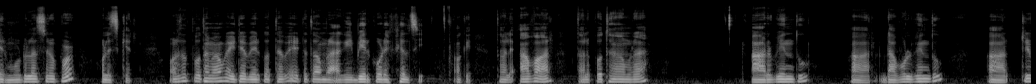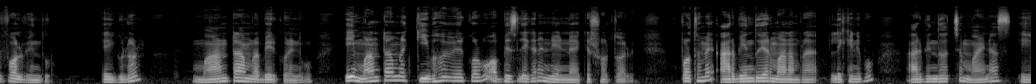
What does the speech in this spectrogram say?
এর মডুলাসের ওপর হোল স্কোয়ার অর্থাৎ প্রথমে আমরা এটা বের করতে হবে, এটা তো আমরা আগে বের করে ফেলছি। ওকে তাহলে আবার, তাহলে প্রথমে আমরা আর বিন্দু আর ডাবল বিন্দু আর ট্রিপল বিন্দু, এইগুলোর মানটা আমরা বের করে নেব। এই মানটা আমরা কীভাবে বের করব? অবভিয়াসলি এখানে নির্ণায়কের শর্ত আসবে প্রথমে আর বিন্দু এর মান আমরা লিখে নেব। আর বিন্দু হচ্ছে মাইনাস এ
